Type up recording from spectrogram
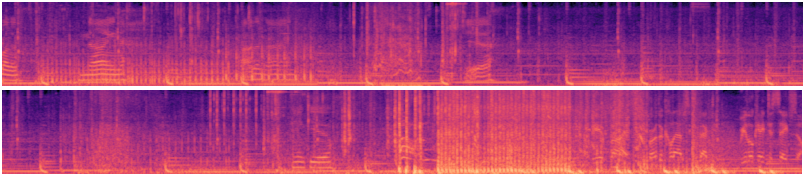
Out of nine. Out of nine. Yeah. Thank you. Further collapse expected. Relocate to safe zone.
